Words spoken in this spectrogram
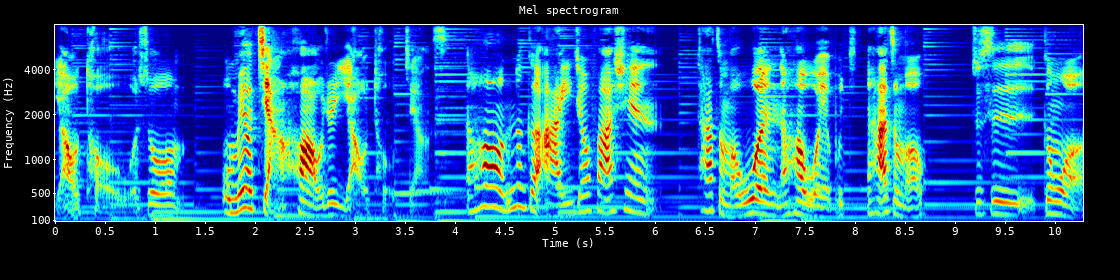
摇头，我说我没有讲话，我就摇头这样子。然后那个阿姨就发现他怎么问，然后我也不，他怎么就是跟我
